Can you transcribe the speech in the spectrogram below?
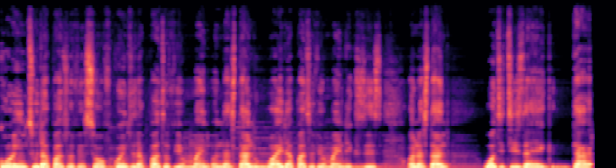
go into that part of yourself go into that part of your mind understand why that part of your mind exists understand what it is that that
